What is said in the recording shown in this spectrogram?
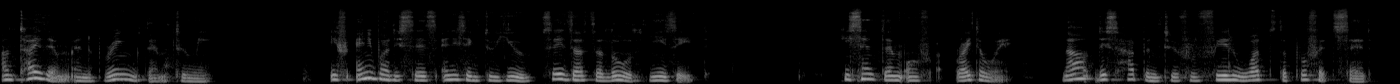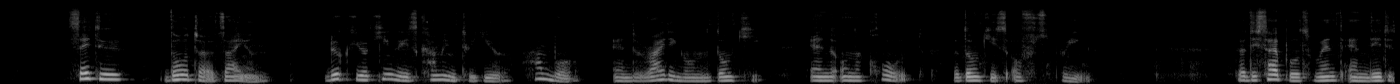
Untie them and bring them to me. If anybody says anything to you, say that the Lord needs it. He sent them off right away. Now this happened to fulfill what the prophet said. Say to daughter Zion, Look, your king is coming to you, humble and riding on a donkey, and on a colt, the donkey's offspring. The disciples went and did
